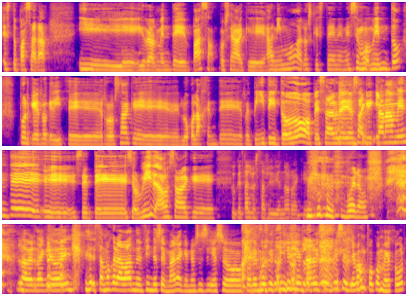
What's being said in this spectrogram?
esto pasará. Y, realmente pasa. O sea, que ánimo a los que estén en ese momento, porque es lo que dice Rosa, que luego la gente repite y todo, a pesar de, o sea, que claramente eh, se te se olvida, o sea, que... ¿Tú qué tal lo estás viviendo, Raquel? bueno, la verdad que hoy estamos grabando en fin de semana, que no sé si eso podemos decir, y entonces siempre se lleva un poco mejor.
